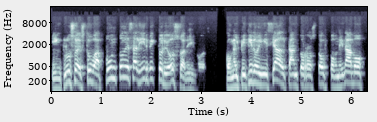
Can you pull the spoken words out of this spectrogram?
incluso estuvo a punto de salir victorioso, amigos. Con el pitido inicial, tanto Rostov como Dinamo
